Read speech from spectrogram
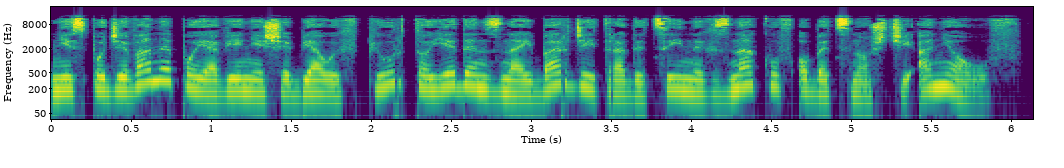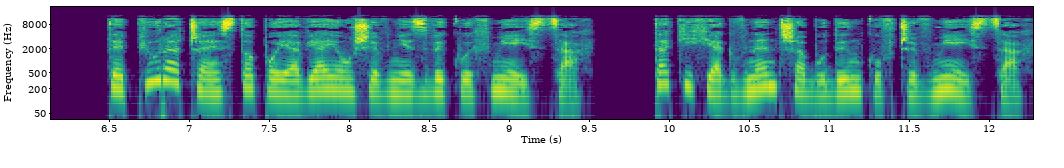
Niespodziewane pojawienie się białych piór to jeden z najbardziej tradycyjnych znaków obecności aniołów. Te pióra często pojawiają się w niezwykłych miejscach, takich jak wnętrza budynków czy w miejscach,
